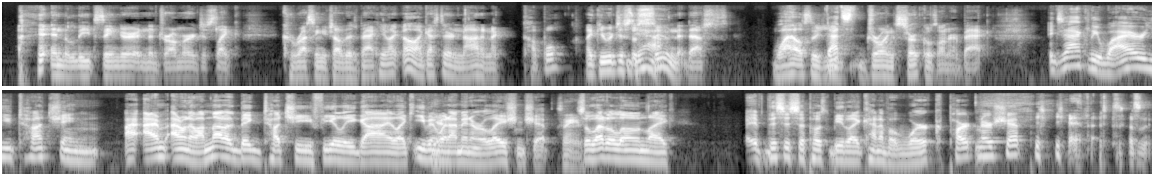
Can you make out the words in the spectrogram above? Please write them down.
and the lead singer and the drummer just like caressing each other's back. And you're like, oh, I guess they're not in a couple. Like you would just Yeah. assume that that's why else are you That's- drawing circles on her back? Exactly. Why are you touching? I, I'm. I don't know. I'm not a big touchy feely guy. Like even when I'm in a relationship. Same. So let alone like if this is supposed to be like kind of a work partnership. yeah, that doesn't.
